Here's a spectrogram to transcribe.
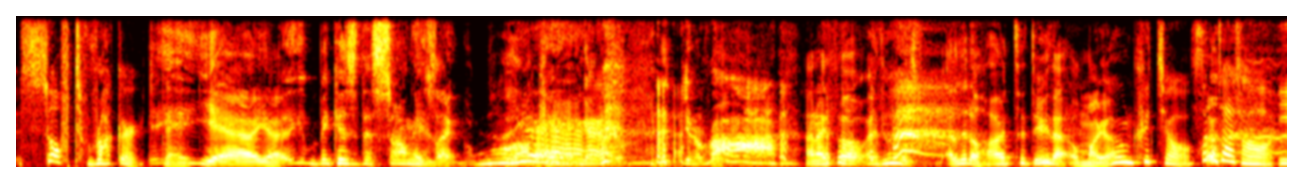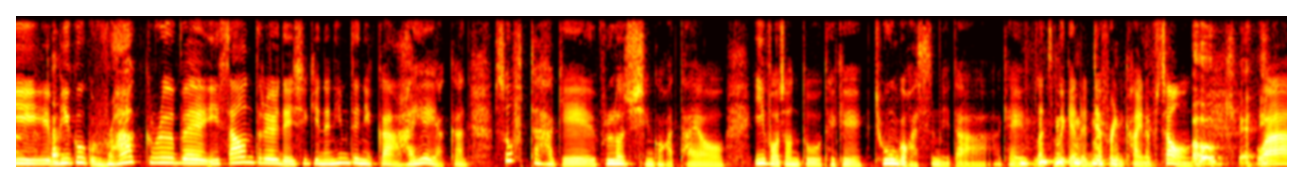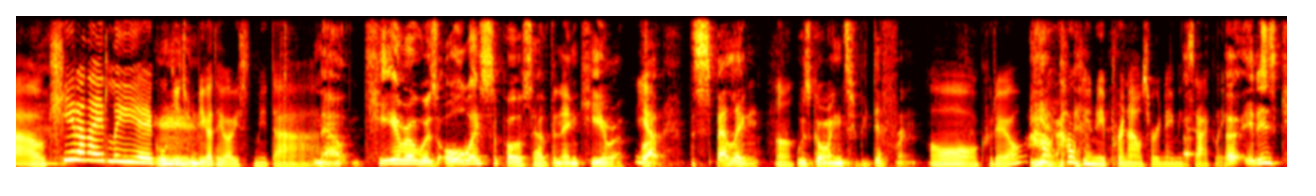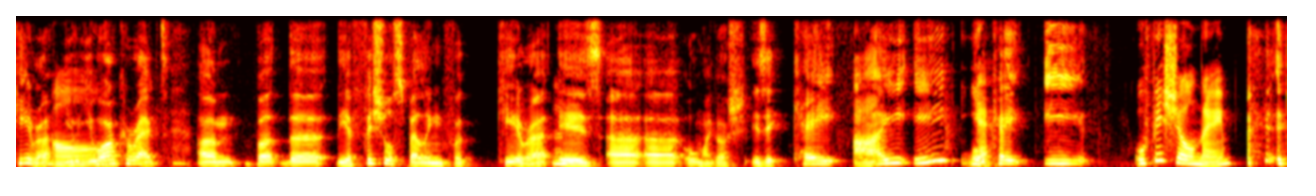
soft rocker today. Yeah, yeah, because the song is like rocking, I, you know, rah, and I thought I thought it's a little hard to do that on my own. 그쵸. 혼자서 이 미국 락 그룹의 이 사운드를 내시기는 힘드니까 아예 약간 소프트하게 불러주신 것 같아요. 이 버전도 되게 좋은 것 같습니다. Okay, let's look at a different kind of song. Okay. 와우, 키라 나이틀리의 곡이 준비가 되어 있습니다. Now, Kira was always supposed to have the name Kira, but Yeah. the spelling was going to be different. 어, 그래요? How, how can we pronounce her name exactly? Uh, it is Kira. You, you are correct. Um, but the the official spelling for Kira is uh, uh, oh my gosh, is it K I E or Yeah. K E? Official name,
